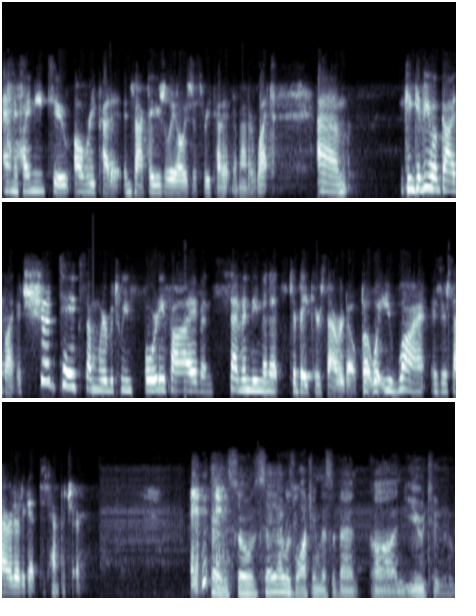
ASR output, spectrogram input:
And if I need to, I'll recut it. In fact, I usually always just recut it no matter what. Um, I can give you a guideline. It should take somewhere between 45 and 70 minutes to bake your sourdough. But what you want is your sourdough to get to temperature. okay, so say I was watching this event on YouTube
